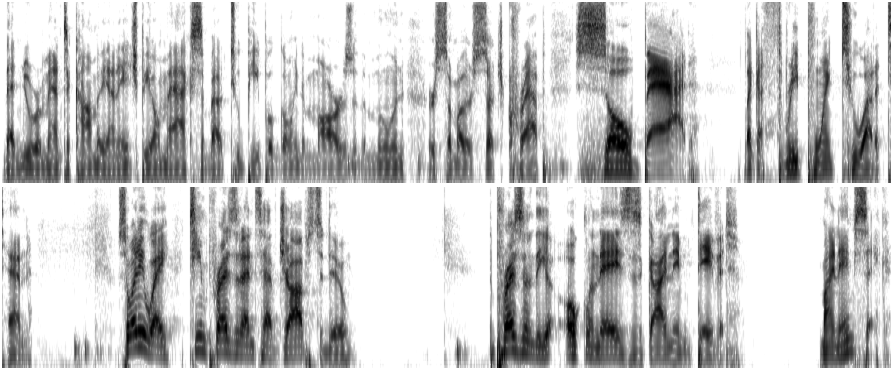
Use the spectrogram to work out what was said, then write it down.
that new romantic comedy on HBO Max about two people going to Mars or the moon or some other such crap. So bad. Like a 3.2 out of 10. So, anyway, team presidents have jobs to do. The president of the Oakland A's is a guy named David, my namesake.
